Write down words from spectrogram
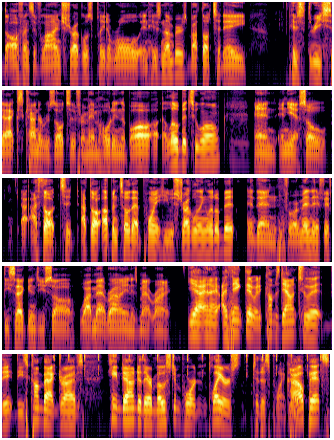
the offensive line struggles played a role in his numbers, but I thought today his three sacks kind of resulted from him holding the ball a, a little bit too long, and and yeah, so I, I thought to, I thought up until that point he was struggling a little bit, and then for a minute and fifty seconds you saw why Matt Ryan is Matt Ryan. Yeah, and I, I think that when it comes down to it, the, these comeback drives came down to their most important players to this point. Yeah. Kyle Pitts,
